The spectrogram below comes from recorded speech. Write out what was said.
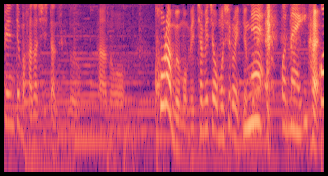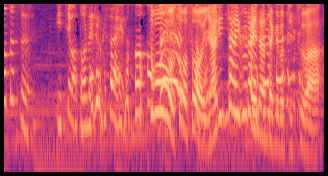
編でも話したんですけどあのコラムもめちゃめちゃ面白いんでねこれね 1個ずつ1話取れるぐらいの、はい、そうそうそうやりたいぐらいなんだけど 実は。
